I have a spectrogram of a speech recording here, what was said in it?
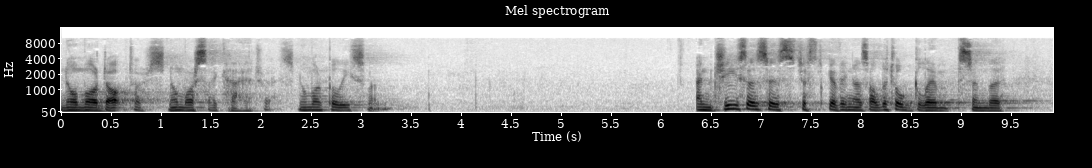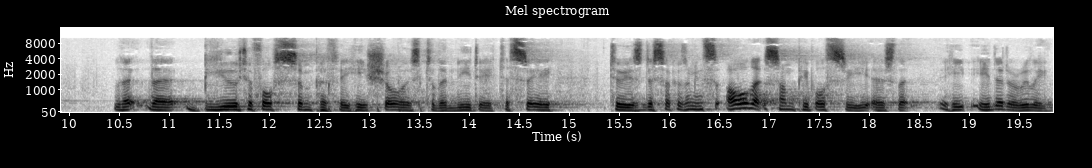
no more doctors, no more psychiatrists, no more policemen. And Jesus is just giving us a little glimpse in the, the, the beautiful sympathy he shows to the needy to say to his disciples. I mean, all that some people see is that he, he did a really,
